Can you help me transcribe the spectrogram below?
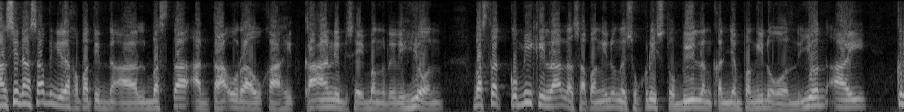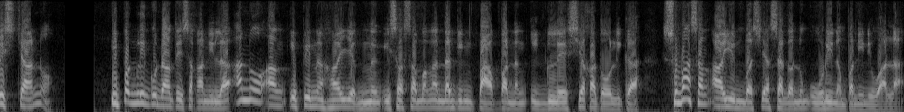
Ang sinasabi nila kapatid na Al, basta ang tao raw kahit kaanib sa ibang relihiyon, basta't kumikilala sa Panginoong Yesu Kristo bilang kanyang Panginoon, yun ay Kristiyano. Ipaglingkod natin sa kanila, ano ang ipinahayag ng isa sa mga naging papa ng Iglesia Katolika? Sumasang-ayon ba siya sa ganung uri ng paniniwala?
